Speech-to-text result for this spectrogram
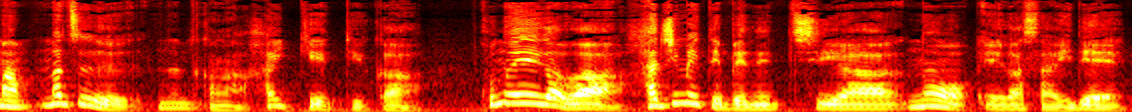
まあ、まず、なんかな、背景っていうか、この映画は初めてベネチアの映画祭で、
